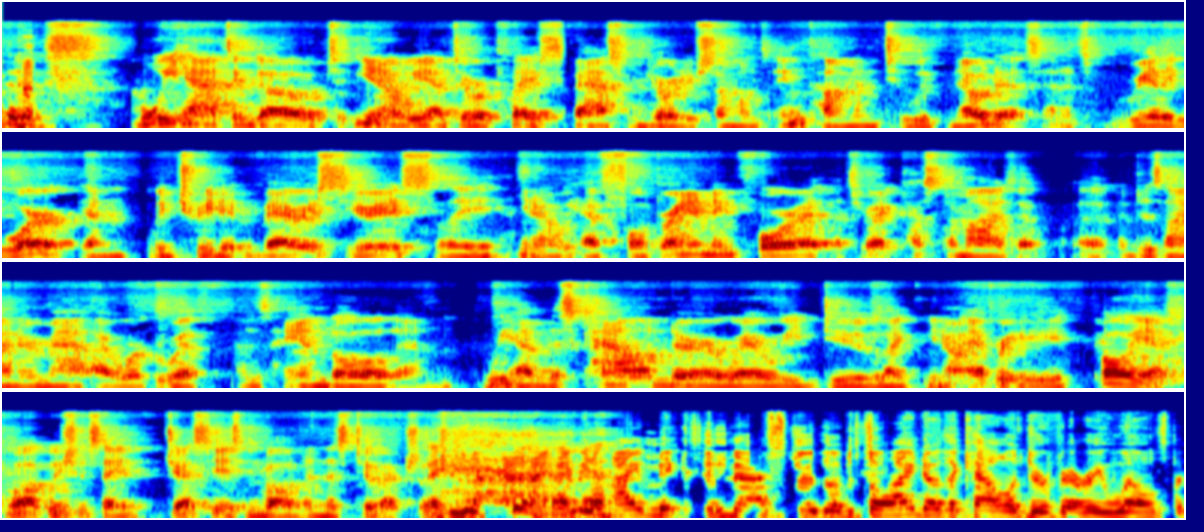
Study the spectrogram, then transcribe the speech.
we had to go to, you know, we had to replace vast majority of someone's income in two week notice. And it's really worked. And we treat it very seriously. You know, we have full branding for it. That's very customize A, a, designer, Matt, I work with, has handled, and we have this calendar where we do like you know every. Oh yeah, well we should say Jesse is involved in this too. Actually, I mean I mix and master them, so I know the calendar very well. So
